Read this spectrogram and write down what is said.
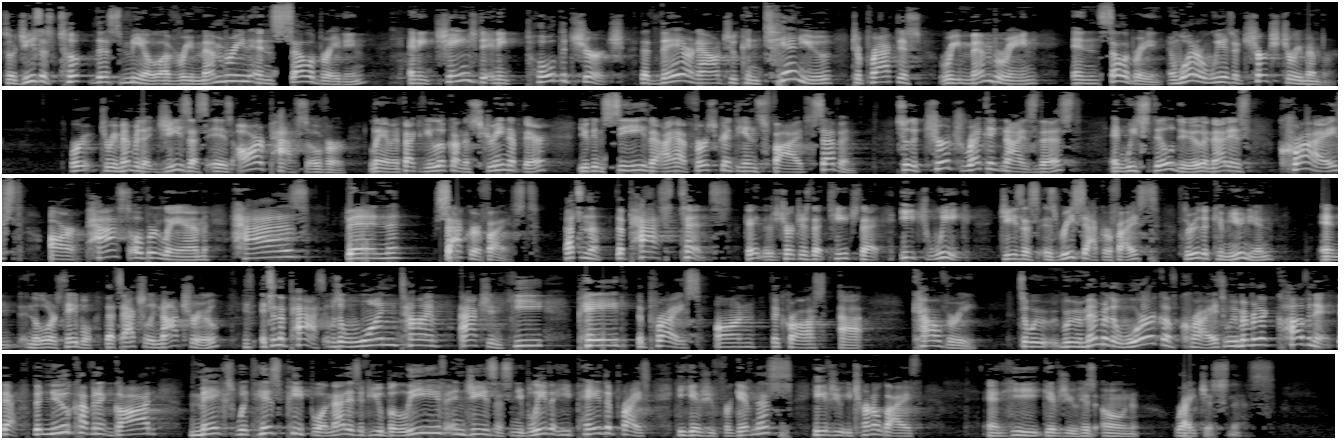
So Jesus took this meal of remembering and celebrating and he changed it and he told the church that they are now to continue to practice remembering and celebrating. And what are we as a church to remember? We're to remember that Jesus is our Passover lamb. In fact, if you look on the screen up there, you can see that I have 1 Corinthians 5 7. So the church recognized this and we still do, and that is Christ, our Passover lamb, has been sacrificed. That's in the, the past tense. Okay, there's churches that teach that each week Jesus is re sacrificed through the communion and in the Lord's table. That's actually not true. It's in the past. It was a one time action. He paid the price on the cross at Calvary. So we, we remember the work of Christ. We remember the covenant, that the new covenant God makes with his people. And that is if you believe in Jesus and you believe that he paid the price, he gives you forgiveness, he gives you eternal life, and he gives you his own righteousness.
